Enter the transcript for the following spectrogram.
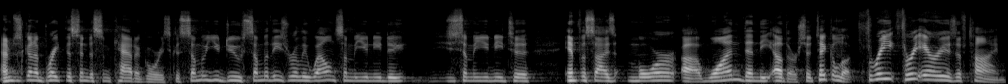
I'm just going to break this into some categories because some of you do some of these really well, and some of you need to some of you need to emphasize more uh, one than the other. So take a look. Three three areas of time.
